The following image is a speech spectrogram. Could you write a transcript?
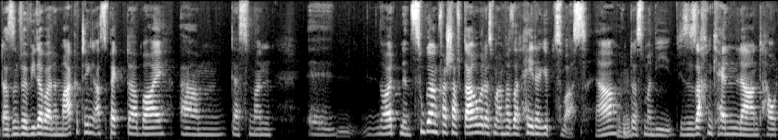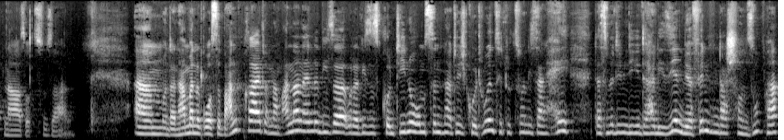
da sind wir wieder bei dem Marketing-Aspekt dabei, ähm, dass man äh, Leuten den Zugang verschafft darüber, dass man einfach sagt, hey, da gibt's was, ja, mhm. und dass man die, diese Sachen kennenlernt, hautnah sozusagen. Ähm, und dann haben wir eine große Bandbreite und am anderen Ende dieser oder dieses Kontinuums sind natürlich Kulturinstitutionen, die sagen, hey, das mit dem Digitalisieren, wir finden das schon super,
